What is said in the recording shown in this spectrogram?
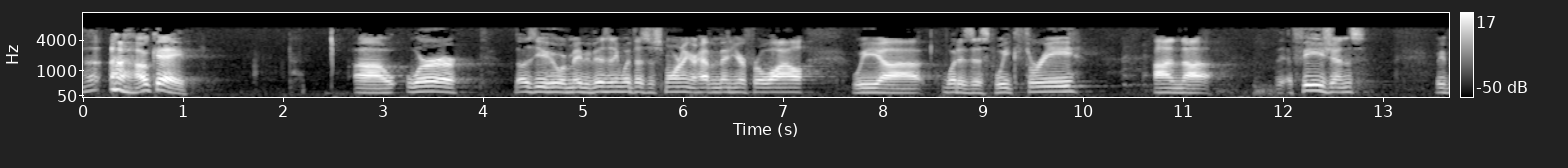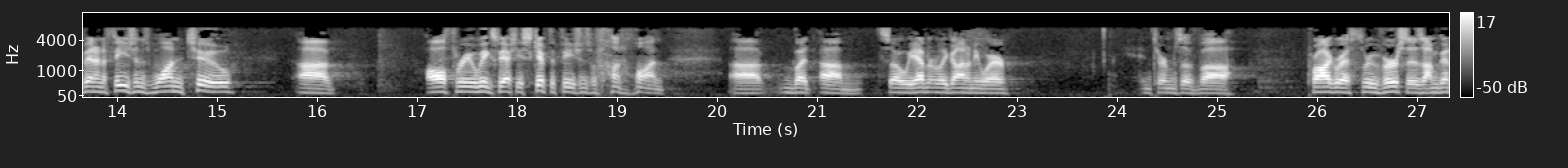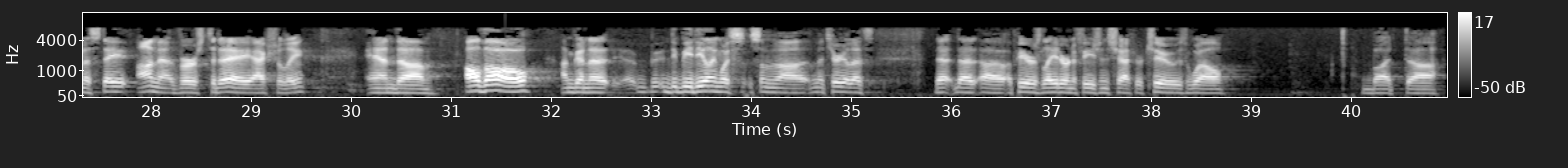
okay. Uh, we're those of you who are maybe visiting with us this morning or haven't been here for a while. We uh, what is this week three on uh, Ephesians? We've been in Ephesians one two. Uh, all three weeks we actually skipped Ephesians one one, uh, but um, so we haven't really gone anywhere in terms of uh, progress through verses. I'm going to stay on that verse today, actually. And um, although I'm going to be dealing with some uh, material that's, that, that uh, appears later in Ephesians chapter 2 as well, but uh,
